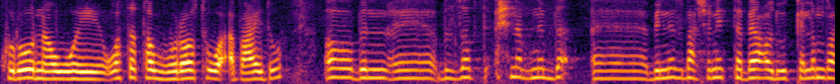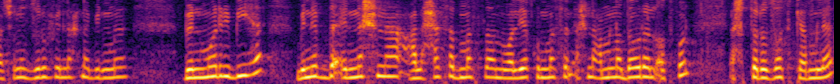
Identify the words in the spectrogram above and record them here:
كورونا و- وتطوراته وأبعاده آه. آه بالظبط إحنا بنبدأ آه بالنسبة عشان التباعد والكلام ده عشان الظروف اللي إحنا بنم... بنمر بيها بنبدأ إن إحنا على حسب مثلا وليكن مثلا إحنا عملنا دورة للأطفال احترازات كاملة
